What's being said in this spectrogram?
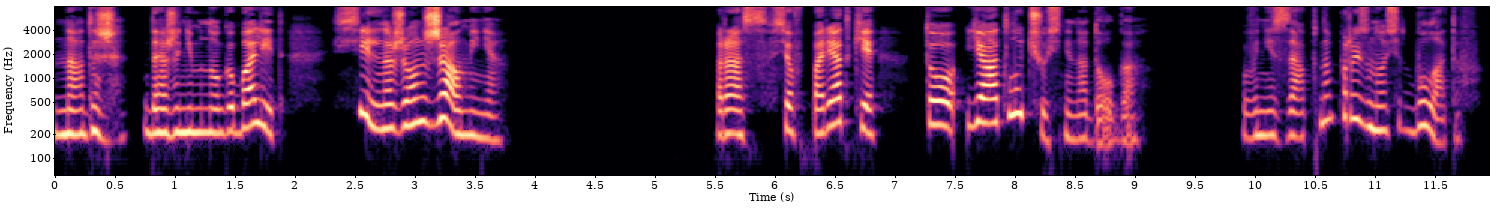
Надо же, даже немного болит. Сильно же он сжал меня. Раз все в порядке, то я отлучусь ненадолго. Внезапно произносит Булатов.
